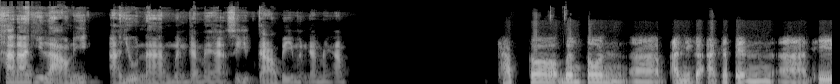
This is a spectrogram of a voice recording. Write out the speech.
ถ้าได้ที่ลาวนี้อายุนานเหมือนกันไหมฮะสี่เก้าปีเหมือนกันไหมครับ ครับก็เบื้องต้นอ่าอันนี้ก็อาจจะเป็นอ่าที่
